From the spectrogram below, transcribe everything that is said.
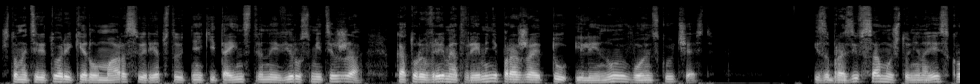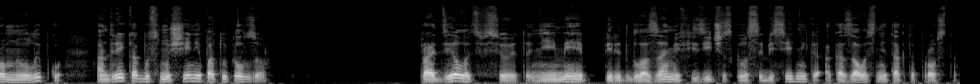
что на территории Кедлмара свирепствует некий таинственный вирус мятежа, который время от времени поражает ту или иную воинскую часть. Изобразив самую что ни на есть скромную улыбку, Андрей как бы в смущении потупил взор. Проделать все это, не имея перед глазами физического собеседника, оказалось не так-то просто.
